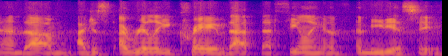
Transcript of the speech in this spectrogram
and um, I just I really crave that that feeling of immediacy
